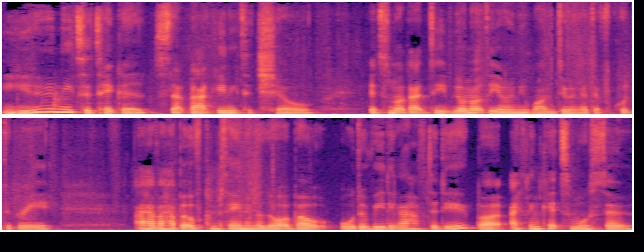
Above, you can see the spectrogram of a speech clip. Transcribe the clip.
you need to take a step back, you need to chill. It's not that deep. You're not the only one doing a difficult degree. I have a habit of complaining a lot about all the reading I have to do, but I think it's more so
